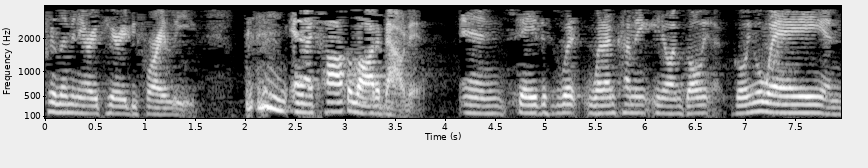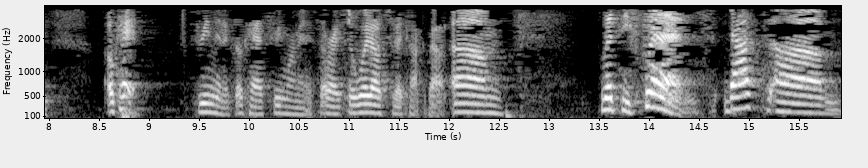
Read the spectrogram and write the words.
preliminary period before I leave. and I talk a lot about it and say this is what what I'm coming. You know, I'm going going away, and okay, three minutes. Okay, three more minutes. All right. So what else should I talk about? Um, let's see, friends. That's um,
